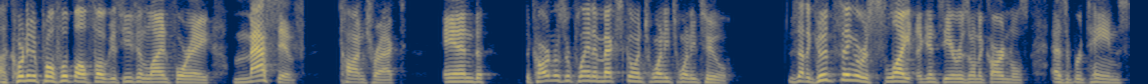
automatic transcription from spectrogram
according to Pro Football Focus, he's in line for a massive contract, and the Cardinals are playing in Mexico in 2022. Is that a good thing or a slight against the Arizona Cardinals as it pertains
